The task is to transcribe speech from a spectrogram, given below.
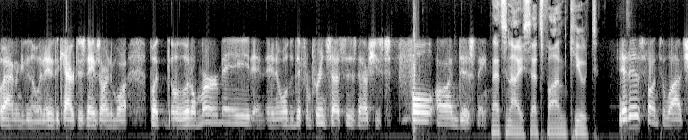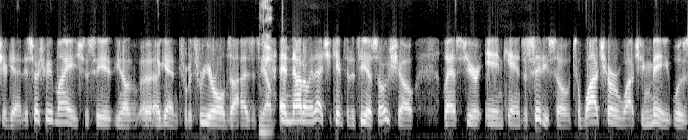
well, I don't even know what any of the characters' names are anymore, but the Little Mermaid and, and all the different princesses. Now she's full on Disney. That's nice. That's fun. Cute. It is fun to watch again, especially at my age to see it. You know, uh, again through a three-year-old's eyes. It's, Yep. And not only that, she came to the TSO show last year in Kansas City. So to watch her watching me was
